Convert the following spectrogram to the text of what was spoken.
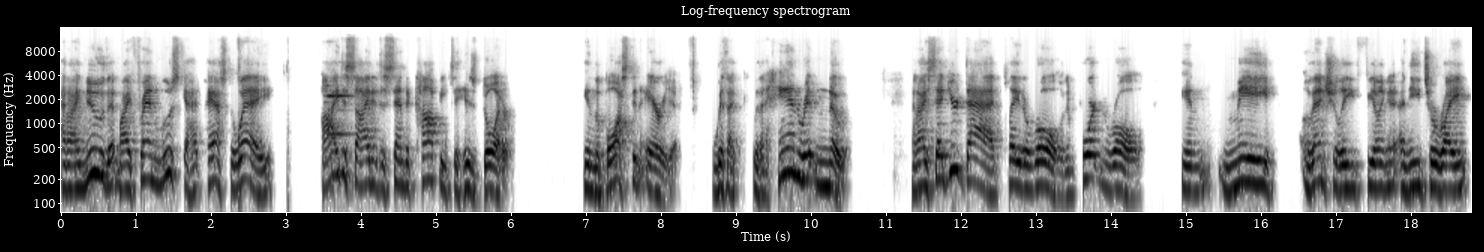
and I knew that my friend Muska had passed away, I decided to send a copy to his daughter in the Boston area with a, with a handwritten note. And I said, Your dad played a role, an important role in me eventually feeling a need to write.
